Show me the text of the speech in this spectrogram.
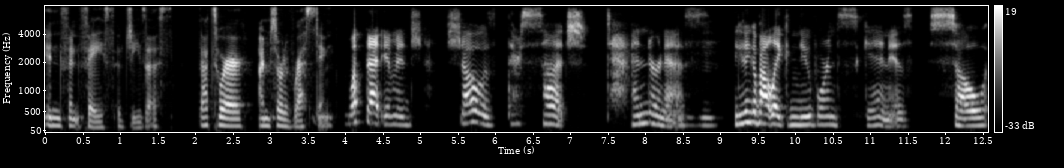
infant face of Jesus. That's where I'm sort of resting. What that image shows, there's such tenderness. Mm-hmm. You think about like newborn skin is so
